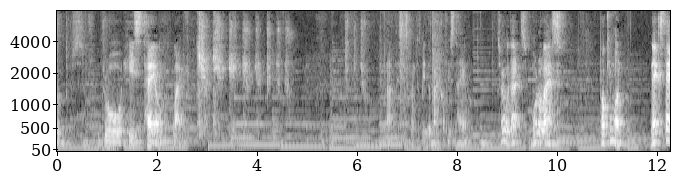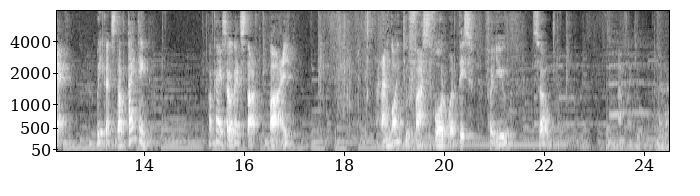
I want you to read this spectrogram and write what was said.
oops, draw his tail, like... Ah, this is going to be the back of his tail. So that's more or less Pokemon. Next step, we can start painting. Okay, so let's start by, and I'm going to fast forward this for you. So I'm going to deliver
